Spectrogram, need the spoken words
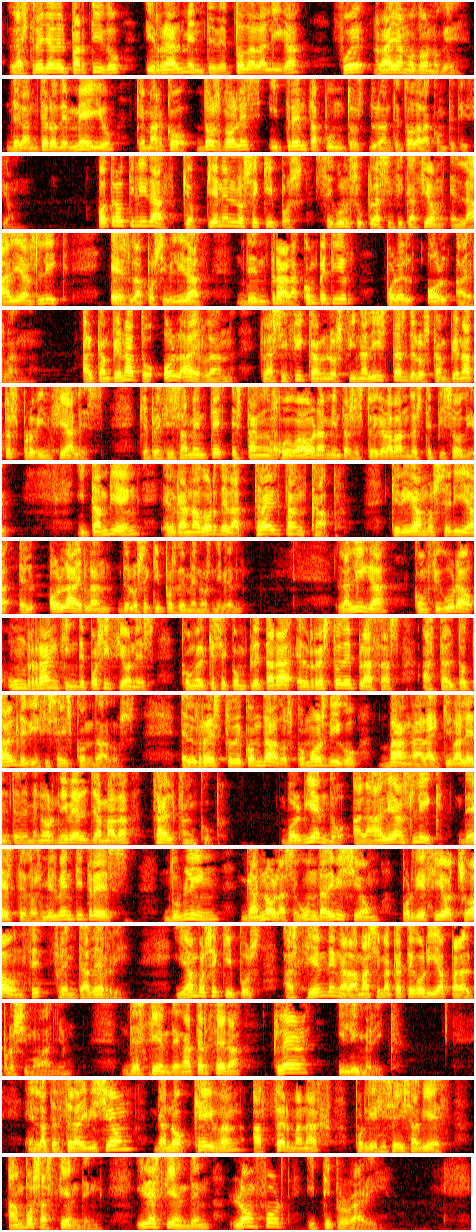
La estrella del partido y realmente de toda la liga fue Ryan O'Donoghue, delantero de Mayo, que marcó dos goles y 30 puntos durante toda la competición. Otra utilidad que obtienen los equipos según su clasificación en la Alliance League es la posibilidad de entrar a competir por el All Ireland. Al campeonato All Ireland clasifican los finalistas de los campeonatos provinciales, que precisamente están en juego ahora mientras estoy grabando este episodio, y también el ganador de la Tilton Cup, que digamos sería el All Ireland de los equipos de menos nivel. La liga configura un ranking de posiciones con el que se completará el resto de plazas hasta el total de 16 condados. El resto de condados, como os digo, van a la equivalente de menor nivel llamada Tilton Cup. Volviendo a la Alliance League de este 2023, Dublín ganó la segunda división por 18 a 11 frente a Derry, y ambos equipos ascienden a la máxima categoría para el próximo año. Descienden a tercera Clare y Limerick. En la tercera división ganó Cavan a Fermanagh por 16 a 10, ambos ascienden, y descienden Longford y Tipperary.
